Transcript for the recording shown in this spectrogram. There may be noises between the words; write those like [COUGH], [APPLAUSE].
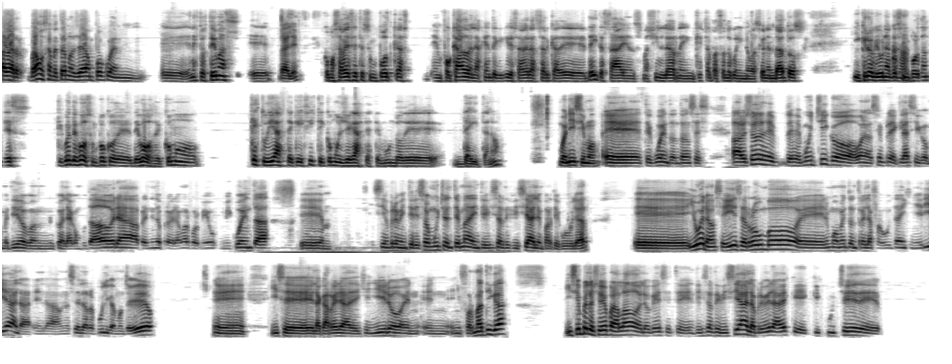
a ver, vamos a meternos ya un poco en, eh, en estos temas. Eh, Dale. Como sabes, este es un podcast enfocado en la gente que quiere saber acerca de data science, machine learning, qué está pasando con innovación en datos. Y creo que una cosa Ajá. importante es que cuentes vos un poco de, de, vos, de cómo, qué estudiaste, qué hiciste y cómo llegaste a este mundo de data, ¿no? Buenísimo. Eh, te cuento entonces. Ahora, yo desde, muy chico, bueno, siempre clásico, metido con, la computadora, aprendiendo a programar por mi, cuenta. Eh, siempre me interesó mucho el tema de inteligencia artificial en particular. Eh, y bueno, seguí ese rumbo. Eh, en un momento entré en la Facultad de Ingeniería en la, Universidad de la República en Montevideo. Hice la carrera de ingeniero en, en, en informática. Y siempre lo llevé para el lado de lo que es este, inteligencia artificial. La primera vez que, que escuché de,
